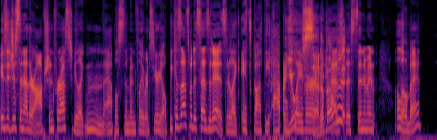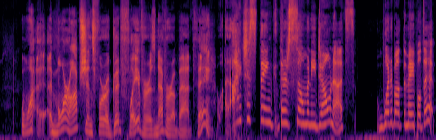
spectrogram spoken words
Is it just another option for us to be like, mm, the apple cinnamon flavored cereal? Because that's what it says it is. They're like, it's got the apple Are you flavor. upset about has it? the cinnamon. A little bit. Why, more options for a good flavor is never a bad thing. I just think there's so many donuts. What about the maple dip?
